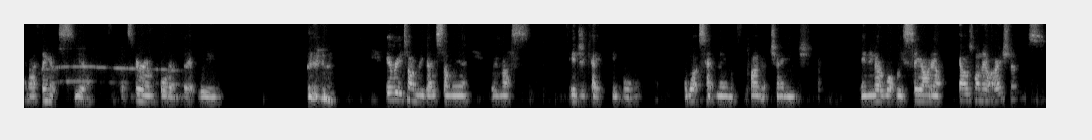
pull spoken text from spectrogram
and I think it's yeah, it's very important that we every time we go somewhere, we must educate people on what's happening with climate change, and you know what we see out out, out on our oceans.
